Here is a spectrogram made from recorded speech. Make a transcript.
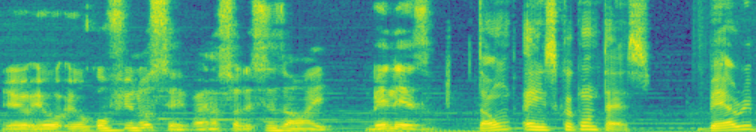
Eu, eu, eu confio no você, vai na sua decisão aí. Beleza. Então é isso que acontece. Barry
